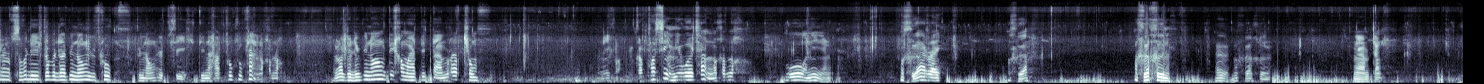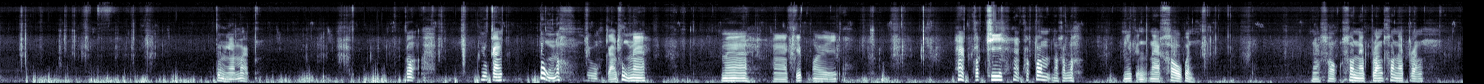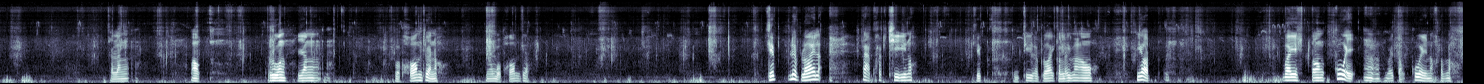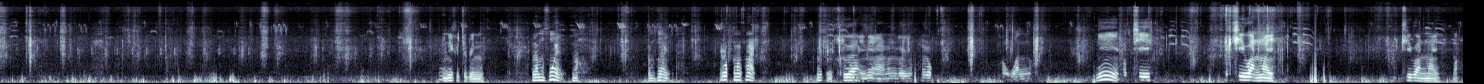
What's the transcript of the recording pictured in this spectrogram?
กราบสวัสดีกับบรรดาพี่น้อง YouTube พี่น้อง FC ที่นะฮักทุกทุกท่านนะครับเนาะเราจนถึงพี่น้องที่เข้ามาติดตามรับชม วันนี้ก็อยู่กับทัสซิ่งมีเวอร์ชันนะครับเนาะโอ้อันนี้อย่างมะเขืออะไรมะเขือมะเขือคืน เออมะเขือคืน งามจัง ต้นงามมาก ก็อยู่กลางทุ่งเนาะอยู่กลางทุ่งนามาหาเก็บไอ้หักพักชีหักพักป้อมนะครับเนาะนี่เป็นนาข้าวเปิ่นนาข้าวข้าวนาปรังข้าวนาปรังกำลังออก รวงยังบ่พร้อมด้วยเนาะยังบ่พร้อมด้วยเก็บเรียบร้อยละรากผักชีเนาะเก็บเป็นที่เรียบร้อยก็เลยมาเอายอด ใบตองกล้วยอ่าใบตองกล้วยเนาะครับเนาะ อันนี้ก็จะเป็นลำห้วยเนาะลำห้วยรกมากๆ มันเป็นเครือไอ้นี่ยมันเลยรกเถาวันเนาะนี่ผักชีผักชีวานใหม่ผักชีวานใหม่เนาะ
